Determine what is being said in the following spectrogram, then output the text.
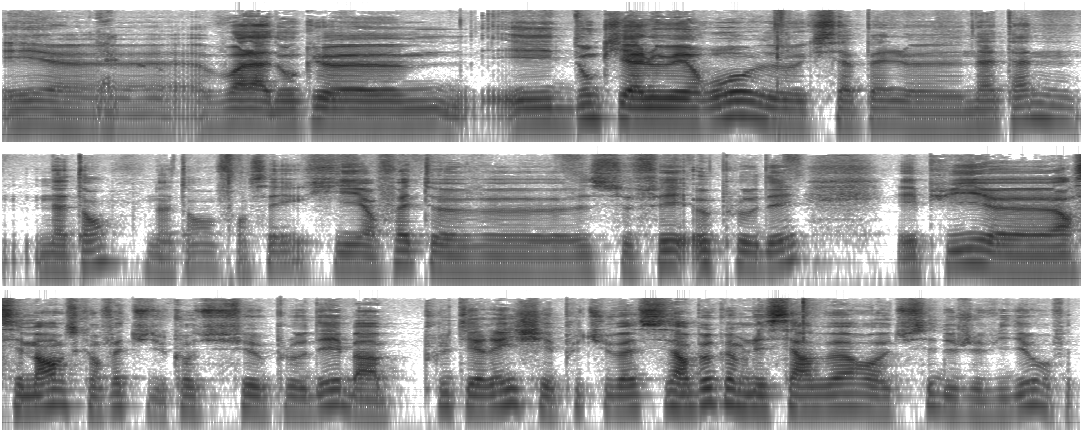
Et euh, voilà, donc, euh, et donc il y a le héros euh, qui s'appelle euh, Nathan, Nathan, Nathan en français, qui en fait euh, se fait uploader. Et puis, euh, alors c'est marrant parce qu'en fait, tu- quand tu te fais uploader, bah, plus t'es riche et plus tu vas. C'est un peu comme les serveurs, euh, tu sais, de jeux vidéo en fait.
